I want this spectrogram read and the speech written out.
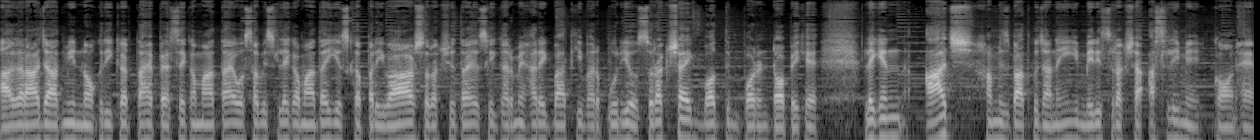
अगर आज आदमी नौकरी करता है, पैसे कमाता है, वो सब इसलिए कमाता है कि उसका परिवार सुरक्षित रहे, उसके घर में हर एक बात की भरपूरी हो। सुरक्षा एक बहुत इंपॉर्टेंट टॉपिक है। लेकिन आज हम इस बात को जानेंगे कि मेरी सुरक्षा असली में कौन है।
